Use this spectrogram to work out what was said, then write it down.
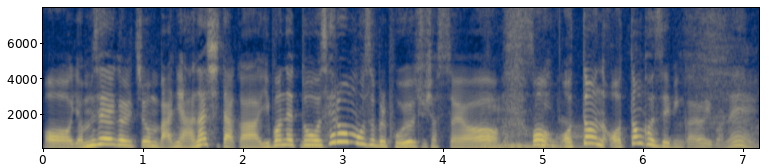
어, 염색을 좀 많이 안 하시다가 이번에 또 음. 새로운 모습을 보여주셨어요. 음. 어, 어떤 어떤 컨셉인가요 이번에?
